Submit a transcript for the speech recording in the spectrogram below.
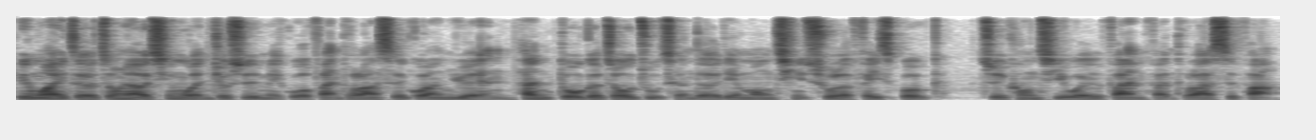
另外一则重要新闻就是，美国反托拉斯官员和多个州组成的联盟起诉了 Facebook。指控其违反反托拉斯法。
